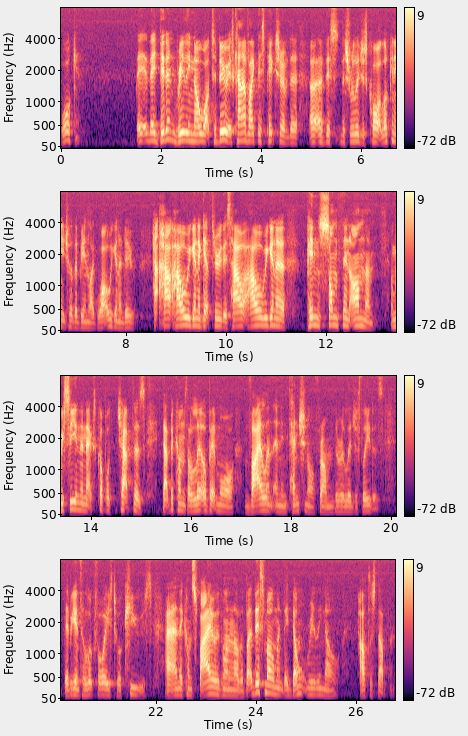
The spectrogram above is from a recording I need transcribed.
walking. They, they didn't really know what to do. It's kind of like this picture of, the, uh, of this, this religious court looking at each other, being like, what are we going to do? How, how are we going to get through this? How, how are we going to pin something on them? And we see in the next couple chapters that becomes a little bit more violent and intentional from the religious leaders. They begin to look for ways to accuse and they conspire with one another. But at this moment, they don't really know how to stop them.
